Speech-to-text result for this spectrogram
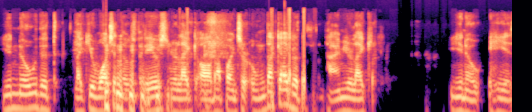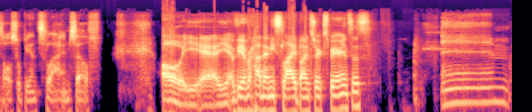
You know that like you're watching those videos and you're like, oh, that bouncer owned that guy, but at the same time you're like, you know, he is also being sly himself. Oh yeah, yeah. Have you ever had any sly bouncer experiences? Um.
